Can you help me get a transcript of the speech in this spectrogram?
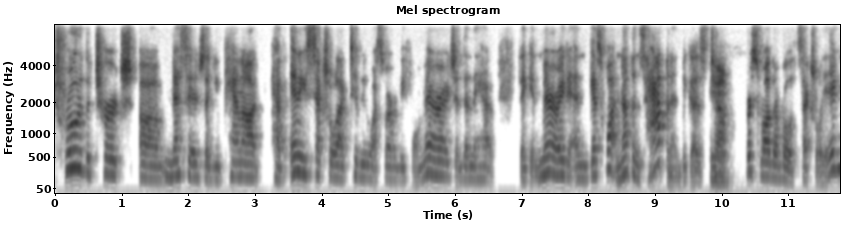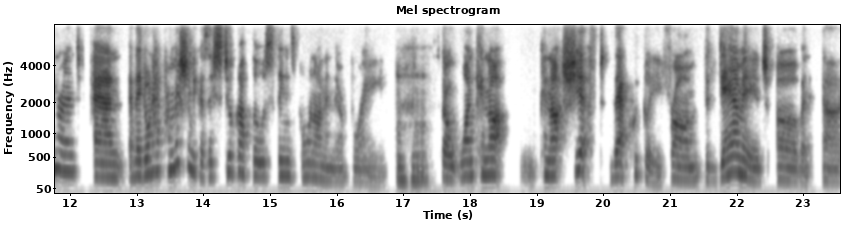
true to the church um, message that you cannot have any sexual activity whatsoever before marriage, and then they have they get married, and guess what? Nothing's happening because two, yeah. First of all, they're both sexually ignorant and, and they don't have permission because they still got those things going on in their brain. Mm-hmm. So one cannot cannot shift that quickly from the damage of an uh,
